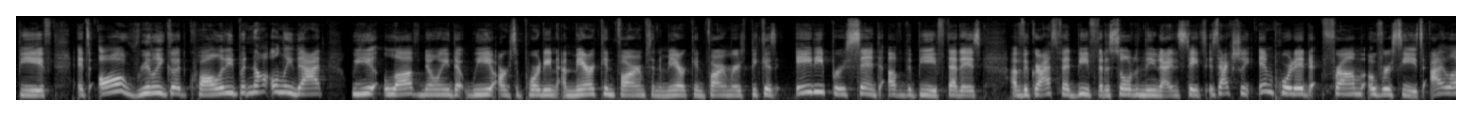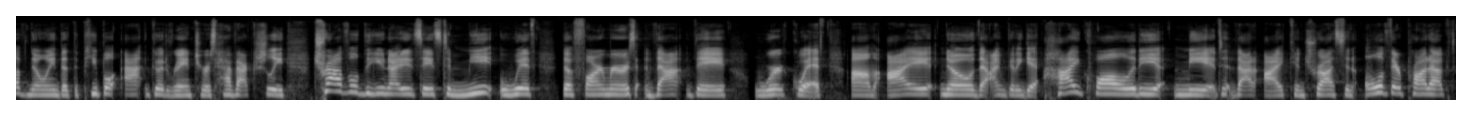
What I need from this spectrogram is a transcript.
beef. It's all really good quality, but not only that, we love knowing that we are supporting American farms and American farmers because 80% of the beef that is of the grass-fed beef that is sold in the United States is actually imported from overseas. I love knowing that the people at Good Ranchers have actually traveled the United States to meet with the farmers that they work with. Um, I know that I'm going to get high quality meat that I can trust, and all of their product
